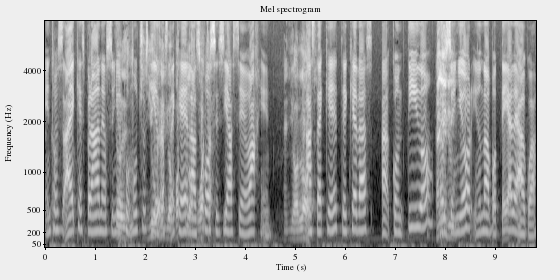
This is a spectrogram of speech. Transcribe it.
Entonces hay que esperar en el Señor por muchos días hasta que las voces ya se bajen. Hasta que te quedas ah, contigo, Can el do? Señor y una botella de agua.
